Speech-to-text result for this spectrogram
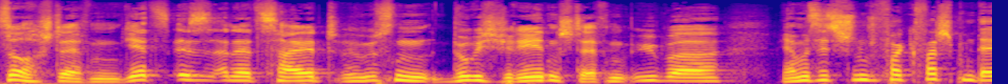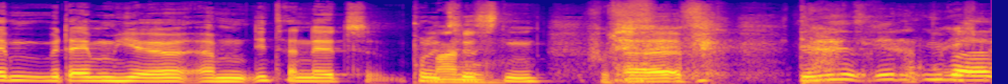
So, Steffen, jetzt ist es an der Zeit, wir müssen wirklich reden, Steffen, über, wir haben uns jetzt schon verquatscht mit deinem, mit deinem hier ähm, Internetpolizisten. Äh, wir müssen jetzt reden über,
